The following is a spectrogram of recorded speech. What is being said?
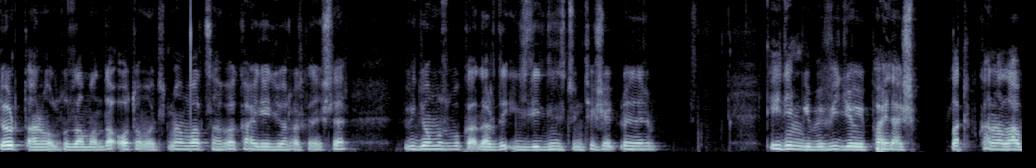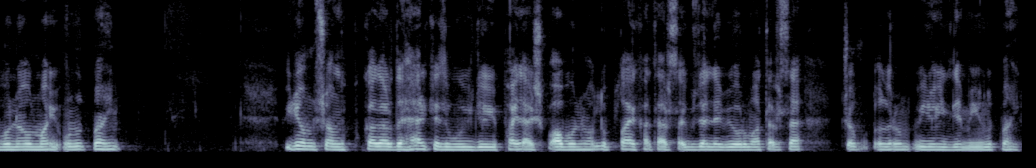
4 tane olduğu zaman da otomatikman WhatsApp'a kaydediyor arkadaşlar. Videomuz bu kadardı. İzlediğiniz için teşekkür ederim. Dediğim gibi videoyu paylaşıp kanala abone olmayı unutmayın. Videomuz şu anlık bu kadardı. Herkese bu videoyu paylaşıp abone olup like atarsa, güzel bir yorum atarsa çok mutlu olurum. Videoyu izlemeyi unutmayın.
